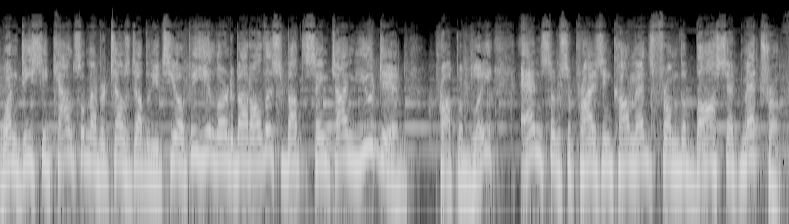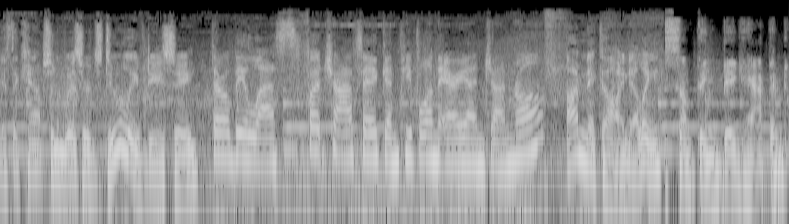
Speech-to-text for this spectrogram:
One D.C. council member tells WTOP he learned about all this about the same time you did probably, and some surprising comments from the boss at Metro. If the Caps and Wizards do leave D.C., there will be less foot traffic and people in the area in general. I'm Nick Iannelli. Something big happened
